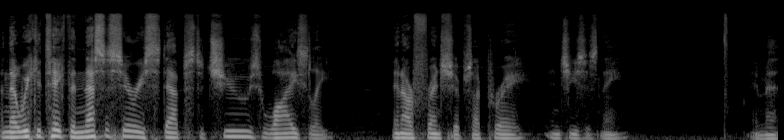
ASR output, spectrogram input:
and that we could take the necessary steps to choose wisely in our friendships, I pray, in Jesus' name. Amen.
